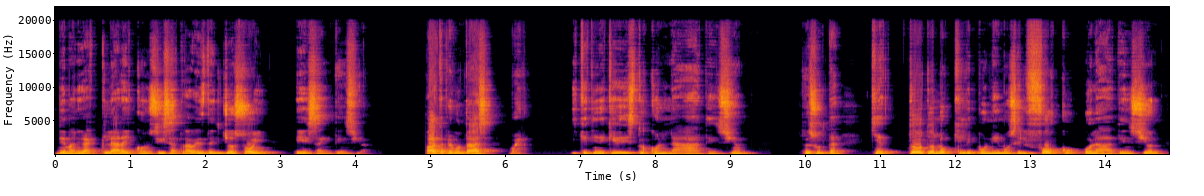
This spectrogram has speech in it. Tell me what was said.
de manera clara y concisa a través del yo soy esa intención. Ahora te preguntarás, bueno, ¿y qué tiene que ver esto con la atención? Resulta que a todo lo que le ponemos el foco o la atención,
